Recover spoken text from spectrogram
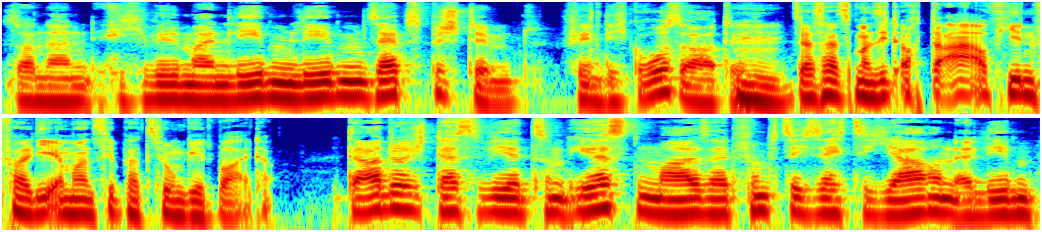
sondern ich will mein Leben leben selbstbestimmt. Finde ich großartig. Mhm. Das heißt, man sieht auch da auf jeden Fall, die Emanzipation geht weiter. Dadurch, dass wir zum ersten Mal seit 50, 60 Jahren erleben,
